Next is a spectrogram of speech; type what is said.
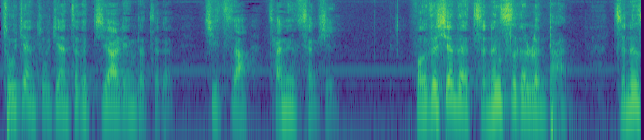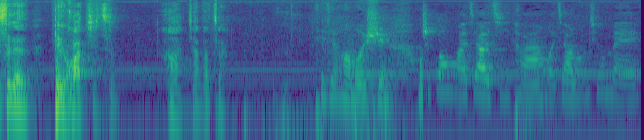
逐渐逐渐这个 G 二零的这个机制啊才能成型，否则现在只能是个论坛，只能是个对话机制。啊，讲到这。谢谢黄博士。我是光华教育集团，我叫龙秋梅。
